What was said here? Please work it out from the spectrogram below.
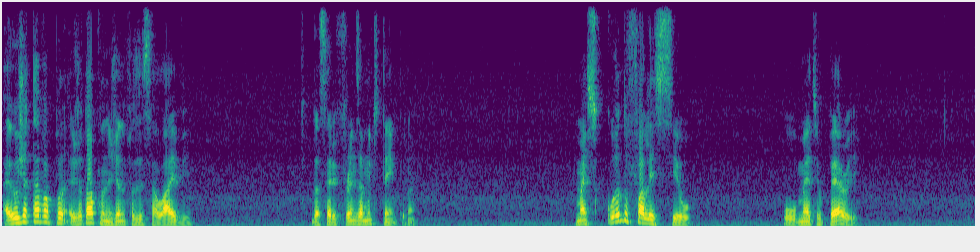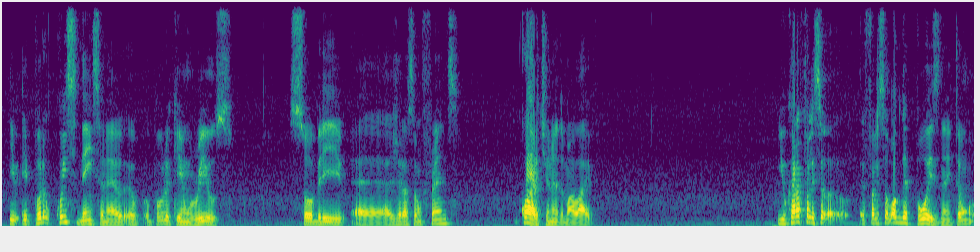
Eu já estava eu já tava planejando fazer essa live da série Friends há muito tempo, né? Mas quando faleceu o Matthew Perry, e, e por coincidência, né? Eu, eu, publiquei um Reels sobre é, a geração Friends, corte, né, de uma live. E o cara faleceu, faleceu logo depois, né? Então,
